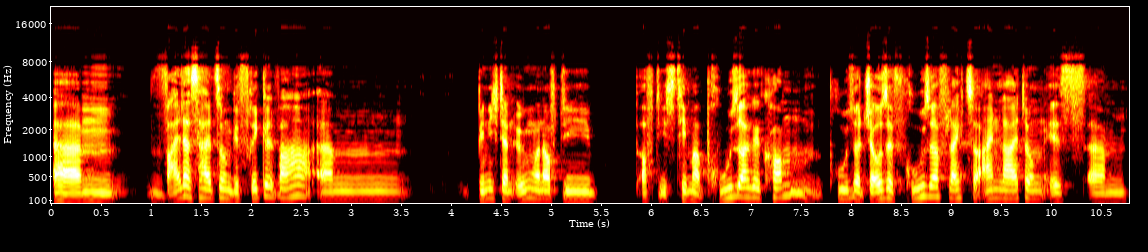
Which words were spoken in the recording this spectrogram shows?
ähm, weil das halt so ein Gefrickel war, ähm, bin ich dann irgendwann auf die auf dieses Thema Prusa gekommen. Prusa, Joseph Prusa vielleicht zur Einleitung ist ähm,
